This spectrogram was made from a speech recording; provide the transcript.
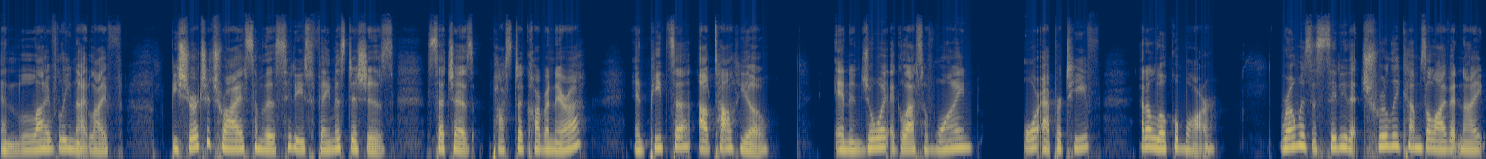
and lively nightlife. Be sure to try some of the city's famous dishes, such as pasta carbonara and pizza al taglio, and enjoy a glass of wine or aperitif at a local bar. Rome is a city that truly comes alive at night,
